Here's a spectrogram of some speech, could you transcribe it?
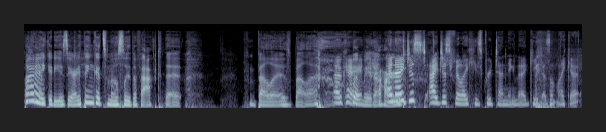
that would make it easier. I think it's mostly the fact that Bella is Bella okay. that made it hard. And I just I just feel like he's pretending that he doesn't like it.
